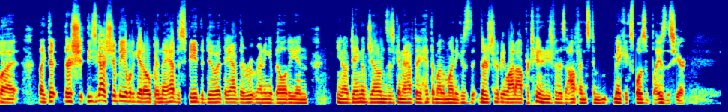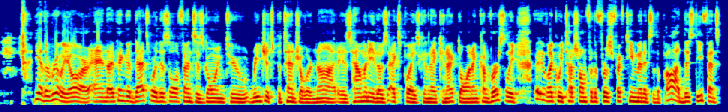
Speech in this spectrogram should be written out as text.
But like there, sh- these guys should be able to get open. They have the speed to do it. They have the route running ability, and you know, Daniel Jones is going to have to hit them on the money because th- there's going to be a lot of opportunities for this offense to make explosive plays this year. Yeah, there really are. And I think that that's where this offense is going to reach its potential or not is how many of those X plays can they connect on. And conversely, like we touched on for the first 15 minutes of the pod, this defense,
